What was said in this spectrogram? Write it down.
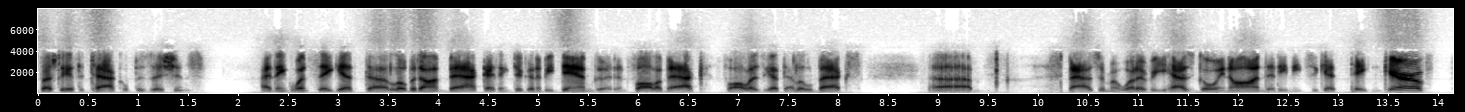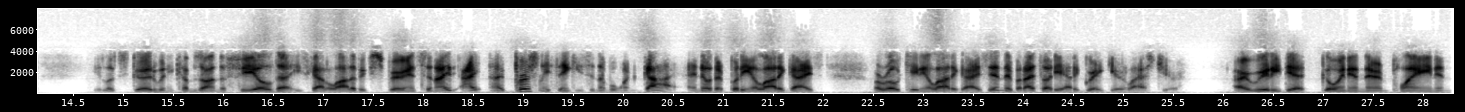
especially at the tackle positions. I think once they get uh, Lobendahn back, I think they're going to be damn good. And Falah back. Falah's got that little back uh, spasm or whatever he has going on that he needs to get taken care of. He looks good when he comes on the field. Uh, he's got a lot of experience, and I, I, I personally think he's the number one guy. I know they're putting a lot of guys, or rotating a lot of guys in there, but I thought he had a great year last year. I really did, going in there and playing and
